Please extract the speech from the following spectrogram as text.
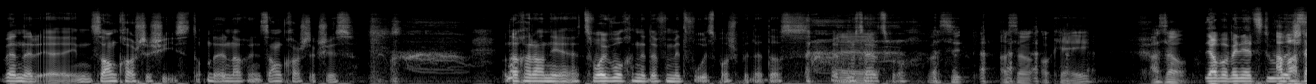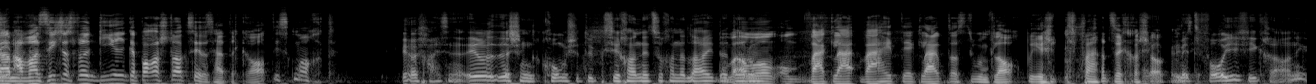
wenn er äh, in den Sandkasten schießt. Und er nachher in den Sandkasten geschissen. Und nachher habe ich äh, zwei Wochen nicht mit Fußball spielen. Das hat mir das Herz gebrochen. Was ist, also, okay. Also, Ja, aber wenn jetzt du aber was, aber was ist das für ein gieriger Bastard? Das hat er gratis gemacht. Ja, ich weiß nicht. Ja, das war ein komischer Typ. Ich kann nicht so können leiden. Und, darum- und, und wer, glaub, wer hätte dir geglaubt, dass du im Flachbildfernsehen kannst Mit organisieren? fünf, keine Ahnung.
